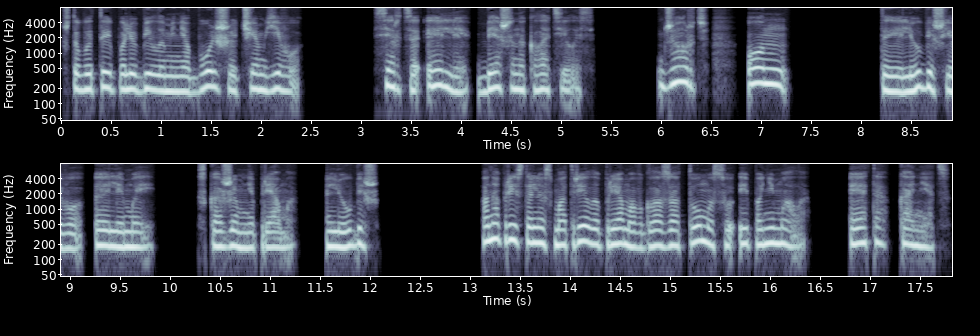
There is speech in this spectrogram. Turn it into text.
чтобы ты полюбила меня больше, чем его. Сердце Элли бешено колотилось. «Джордж, он...» «Ты любишь его, Элли Мэй? Скажи мне прямо, любишь?» Она пристально смотрела прямо в глаза Томасу и понимала — это конец.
